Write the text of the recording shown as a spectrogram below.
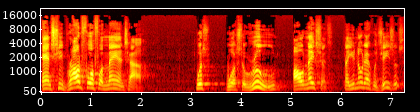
And she brought forth a man child, which was to rule all nations. Now, you know that with Jesus.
